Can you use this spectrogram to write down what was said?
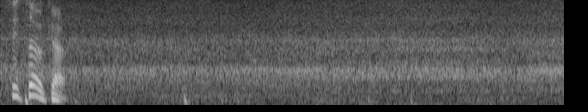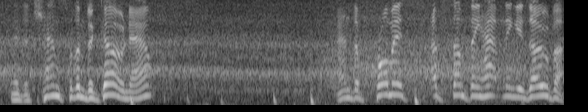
Cissoko. There's a chance for them to go now. And the promise of something happening is over.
